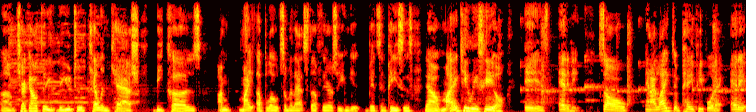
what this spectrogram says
um, check out the, the YouTube Kellen Cash because I might upload some of that stuff there so you can get bits and pieces. Now, my Achilles heel is editing. So, and I like to pay people to edit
